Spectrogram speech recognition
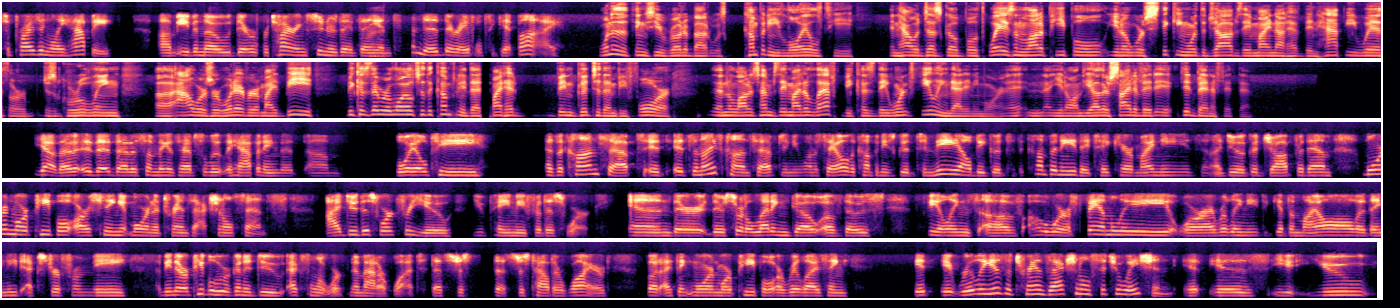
surprisingly happy, um, even though they're retiring sooner than they right. intended. They're able to get by. One of the things you wrote about was company loyalty and how it does go both ways. And a lot of people, you know, were sticking with the jobs they might not have been happy with or just grueling uh, hours or whatever it might be because they were loyal to the company that might have been good to them before. And a lot of times they might have left because they weren't feeling that anymore. And, you know, on the other side of it, it did benefit them. Yeah, that, that, that is something that's absolutely happening that um, loyalty as a concept, it, it's a nice concept, and you want to say, oh, the company's good to me, I'll be good to the company, they take care of my needs, and I do a good job for them. More and more people are seeing it more in a transactional sense. I do this work for you, you pay me for this work. And they're they're sort of letting go of those feelings of, oh, we're a family, or I really need to give them my all, or they need extra from me. I mean, there are people who are going to do excellent work no matter what. That's just that's just how they're wired but I think more and more people are realizing it it really is a transactional situation. It is you you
